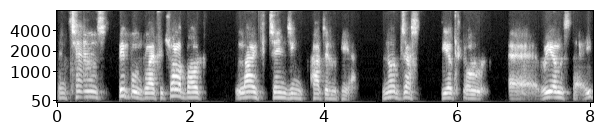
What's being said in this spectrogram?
and change people's life. It's all about life-changing pattern here, not just the actual uh, real estate,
